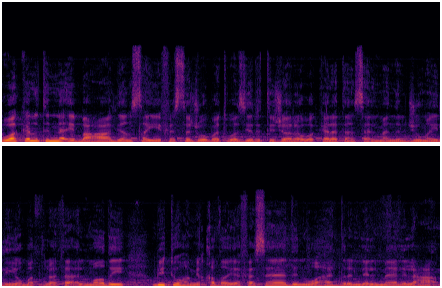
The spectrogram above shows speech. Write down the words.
وكانت النائبة عاليا صيف استجوبت وزير التجارة وكالة سلمان الجميلي يوم الثلاثاء الماضي بتهم قضايا فساد وهدر للمال العام.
